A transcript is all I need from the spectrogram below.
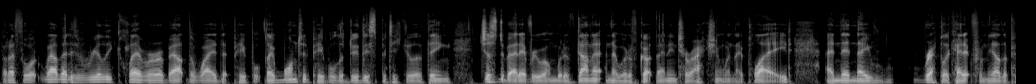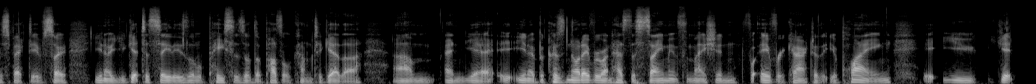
but I thought, wow, that is really clever about the way that people, they wanted people to do this particular thing. Just about everyone would have done it and they would have got that interaction when they played. And then they replicate it from the other perspective. So you know you get to see these little pieces of the puzzle come together, um, and yeah, it, you know because not everyone has the same information for every character that you're playing, it, you get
